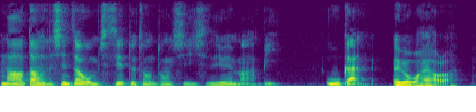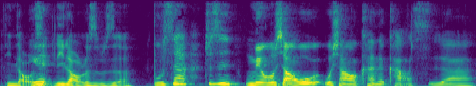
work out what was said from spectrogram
然后到了现在，我们其实也对这种东西其实有点麻痹，无感。哎、没有我还好啦，你老了，是你老了是不是啊？不是啊，就是没有我想我我想要看的卡斯啊。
